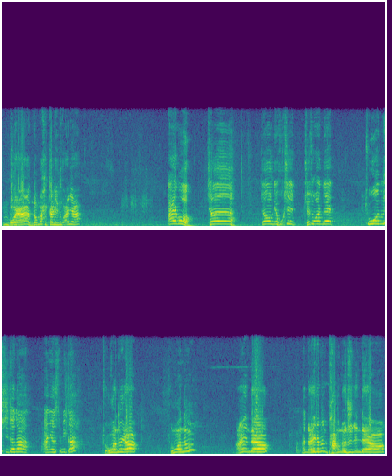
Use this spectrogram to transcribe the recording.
뭐야 너무 헷갈리는 거 아니야? 아이고, 저, 저기 혹시 죄송한데, 조원우 씨 전화 아니었습니까? 조원우요? 조원우? 아닌데요 아, 내 이름은 박노준인데요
